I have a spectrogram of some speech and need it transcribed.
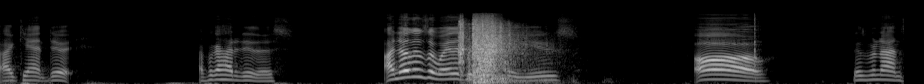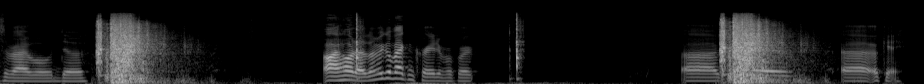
I can't do it. I forgot how to do this. I know there's a way that you're supposed to use. Oh. Because we're not in survival, duh. Alright, hold on. Let me go back and creative real quick. Uh, creative. Uh, okay.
